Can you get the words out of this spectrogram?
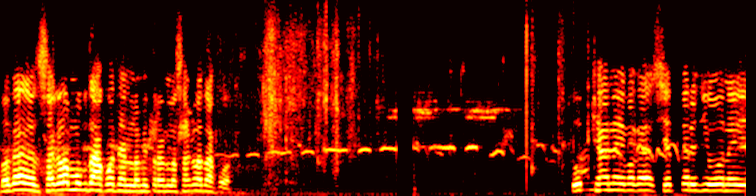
बघा सगळा मुग दाखवा त्यांना मित्रांना सगळा दाखवा. खूप छान आहे बघा शेतकरी जीवन आहे.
